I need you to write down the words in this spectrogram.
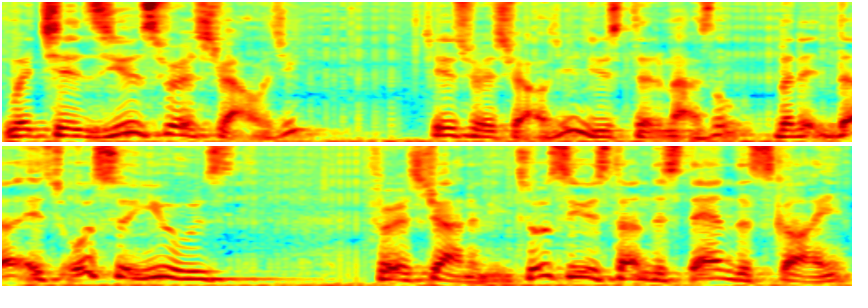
Which is used for astrology. It's used for astrology, it's used to the Mazel, but it does, it's also used for astronomy. It's also used to understand the sky,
